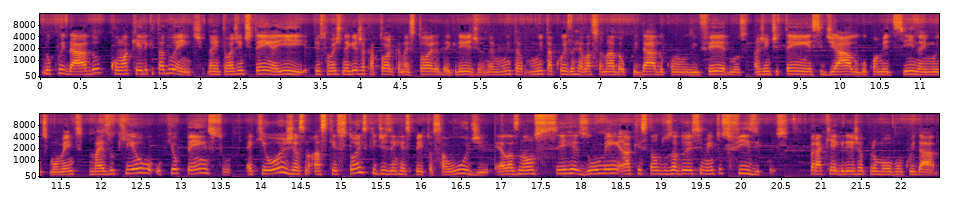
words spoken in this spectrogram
no cuidado com aquele que está doente. Né? Então, a gente tem aí, principalmente na Igreja Católica, na história da Igreja, né, muita, muita coisa relacionada ao cuidado com os enfermos. A gente tem esse diálogo com a medicina em muitos momentos. Mas o que eu, o que eu penso é que hoje as, as questões que dizem respeito à saúde, elas não se resumem à questão dos adoecimentos físicos para que a igreja promova um cuidado.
